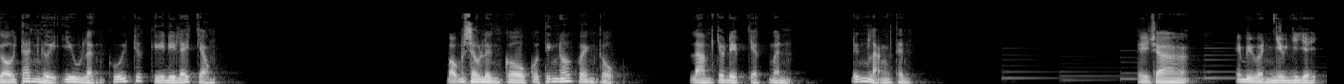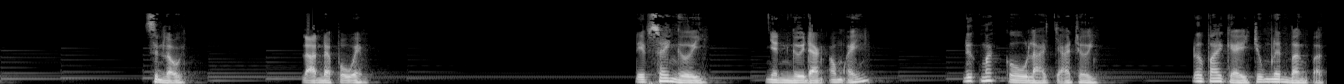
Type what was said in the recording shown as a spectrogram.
Gọi tên người yêu lần cuối trước khi đi lấy chồng. Bỗng sau lưng cô có tiếng nói quen thuộc, Làm cho Điệp giật mình, Đứng lặng thinh. Thì ra, em yêu anh nhiều như vậy. Xin lỗi, Là anh đã phụ em. Điệp xoay người, Nhìn người đàn ông ấy. Nước mắt cô lại chả rơi. Đôi vai gầy trung lên bần bật.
